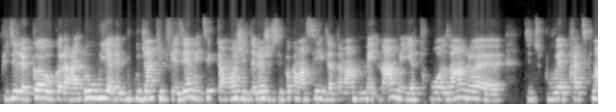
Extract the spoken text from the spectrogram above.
puis, tu sais, le cas au Colorado, oui, il y avait beaucoup de gens qui le faisaient, mais tu sais, quand moi j'étais là, je sais pas comment c'est exactement maintenant, mais il y a trois ans, là, euh, tu pouvais pratiquement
